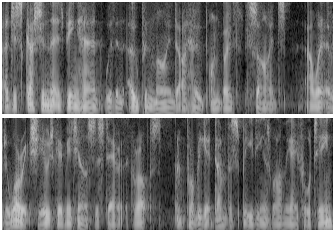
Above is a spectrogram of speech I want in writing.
a discussion that is being had with an open mind, I hope, on both sides. I went over to Warwickshire, which gave me a chance to stare at the crops and probably get done for speeding as well on the A14.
